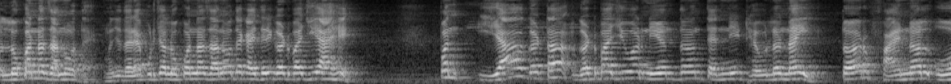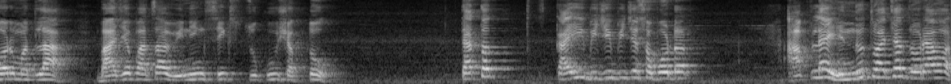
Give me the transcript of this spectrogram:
लोकांना जाणवत आहे. म्हणजे दर्यापूरच्या लोकांना जाणवत आहे काहीतरी गटबाजी आहे. पण या गटा गटबाजीवर नियंत्रण त्यांनी ठेवलं नाही. तर फायनल ओव्हरमधला भाजपाचा विनिंग सिक्स चुकू शकतो. त्यातच काही बी जे पीचे सपोर्टर आपल्या हिंदुत्वाच्या जोरावर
